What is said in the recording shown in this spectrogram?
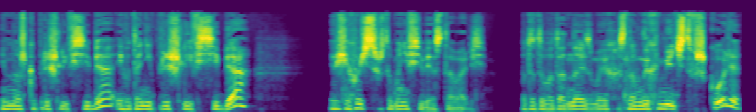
немножко пришли в себя, и вот они пришли в себя, и очень хочется, чтобы они в себе оставались. Вот это вот одна из моих основных мечт в школе,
